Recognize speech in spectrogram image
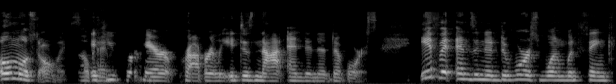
almost always okay. if you prepare properly it does not end in a divorce if it ends in a divorce one would think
